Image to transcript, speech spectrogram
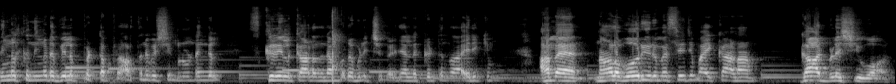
നിങ്ങൾക്ക് നിങ്ങളുടെ വിലപ്പെട്ട പ്രാർത്ഥന വിഷയങ്ങൾ ഉണ്ടെങ്കിൽ സ്ക്രീനിൽ കാണുന്ന നമ്പർ വിളിച്ചു കഴിഞ്ഞാൽ കിട്ടുന്നതായിരിക്കും. ആമേൻ. നാളെ വേറൊരു മെസ്സേജുമായി കാണാം. ഗാഡ് ബ്ലെസ് യു ആൾ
